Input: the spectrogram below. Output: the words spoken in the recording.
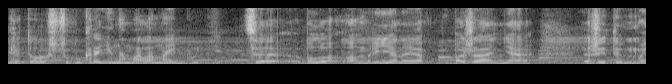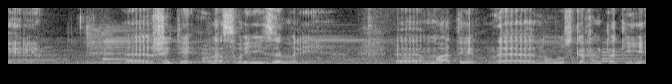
для того, щоб Україна мала майбутнє. Це було омріяне бажання жити в мирі, е, жити на своїй землі, мати, е, ну скажімо так, і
